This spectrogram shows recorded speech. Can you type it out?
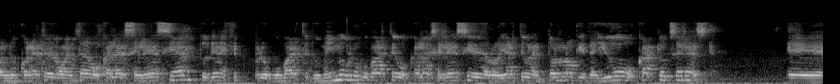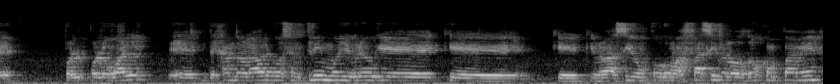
cuando con esto que comentaba, buscar la excelencia, tú tienes que preocuparte tú mismo, preocuparte de buscar la excelencia y de rodearte de un entorno que te ayude a buscar tu excelencia. Eh, por, lo cual, eh, dejando de lado el egocentrismo, yo creo que, que, nos ha sido un poco más fácil a los dos compames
